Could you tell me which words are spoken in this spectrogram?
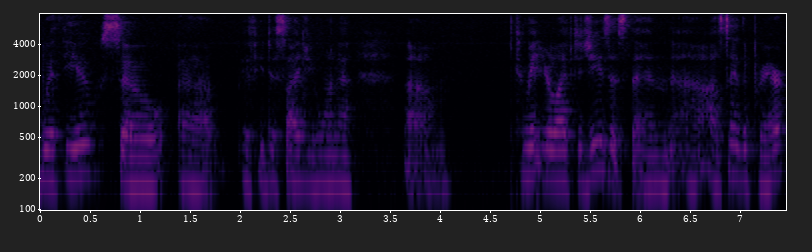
with you. So uh, if you decide you want to um, commit your life to Jesus, then uh, I'll say the prayer.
